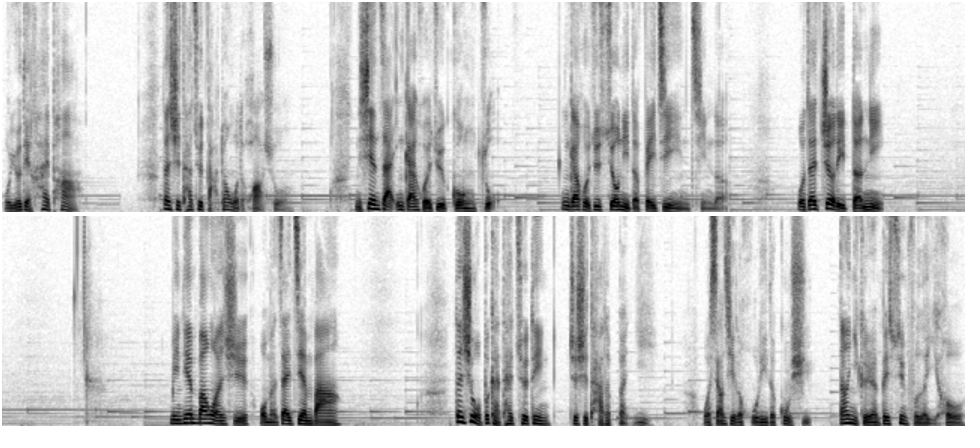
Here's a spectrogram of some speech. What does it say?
我有点害怕。但是他却打断我的话说：“你现在应该回去工作，应该回去修你的飞机引擎了。我在这里等你。明天傍晚时我们再见吧。”但是我不敢太确定这是他的本意。我想起了狐狸的故事。当一个人被驯服了以后，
